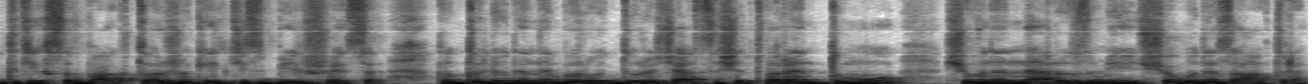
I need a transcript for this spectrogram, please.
І Таких собак теж кількість збільшується. Тобто люди не беруть дуже часто ще тварин тому, що вони не розуміють, що буде завтра,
